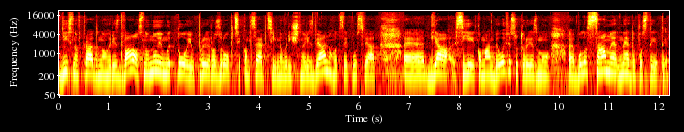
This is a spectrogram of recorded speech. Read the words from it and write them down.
дійсно вкраденого різдва, основною метою при розробці концепції новорічно-різдвяного циклу свят е, для всієї команди офісу туризму е, було саме не допустити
